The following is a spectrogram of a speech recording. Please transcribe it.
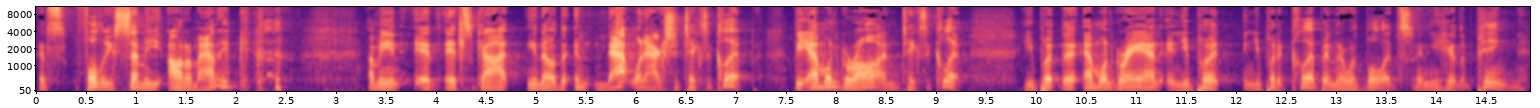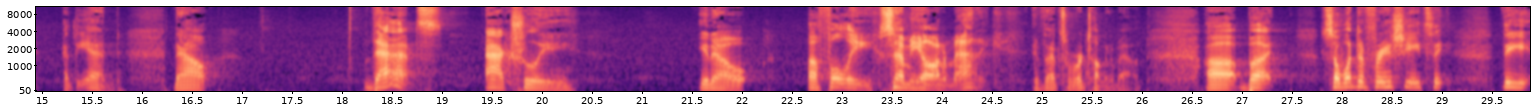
It's fully semi-automatic. I mean, it it's got you know, the, and that one actually takes a clip. The M1 Garand takes a clip. You put the M1 Garand and you put and you put a clip in there with bullets, and you hear the ping at the end. Now, that's actually, you know, a fully semi-automatic if that's what we're talking about. Uh, but so what differentiates the, the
